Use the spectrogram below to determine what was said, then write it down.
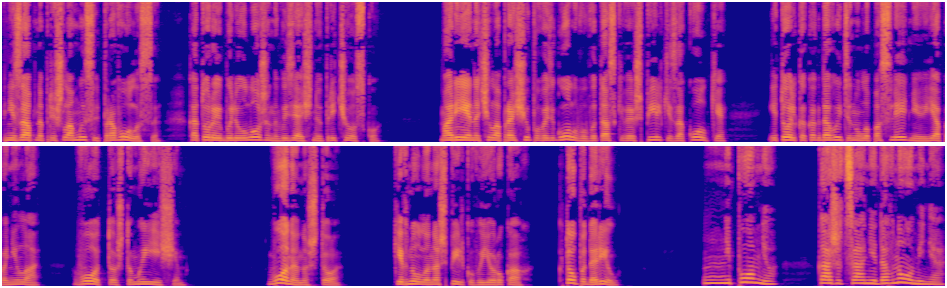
Внезапно пришла мысль про волосы, которые были уложены в изящную прическу. Мария начала прощупывать голову, вытаскивая шпильки, заколки, и только когда вытянула последнюю, я поняла. Вот то, что мы ищем. «Вон оно что!» — кивнула на шпильку в ее руках. «Кто подарил?» «Не помню. Кажется, они давно у меня».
